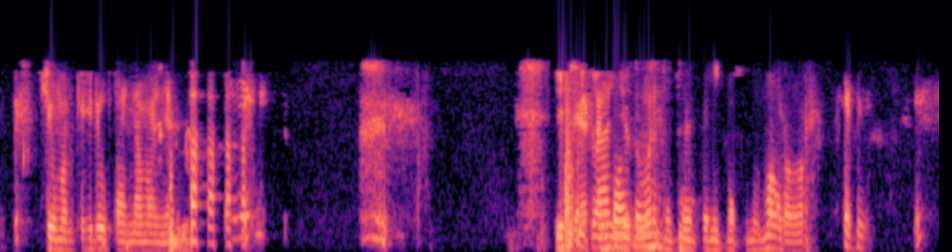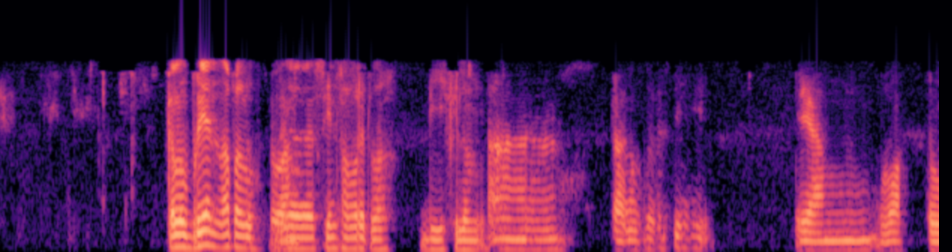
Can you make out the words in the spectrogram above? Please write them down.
ciuman kehidupan namanya. Ih, Ya, kan lanjut teman horor kalau Brian apa lu. Eh, scene favorit lo di film? Ah, kalau gue sih yang waktu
